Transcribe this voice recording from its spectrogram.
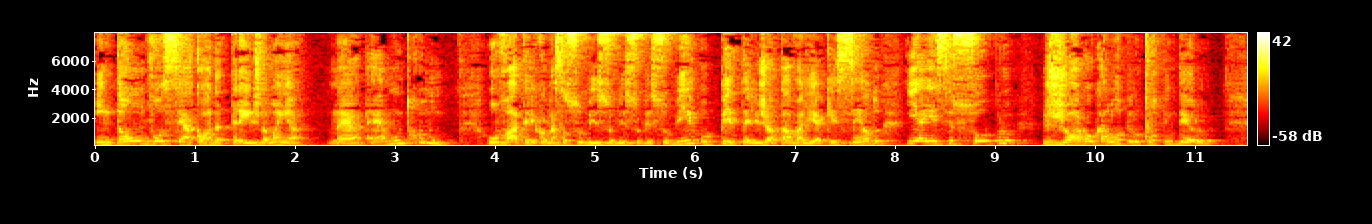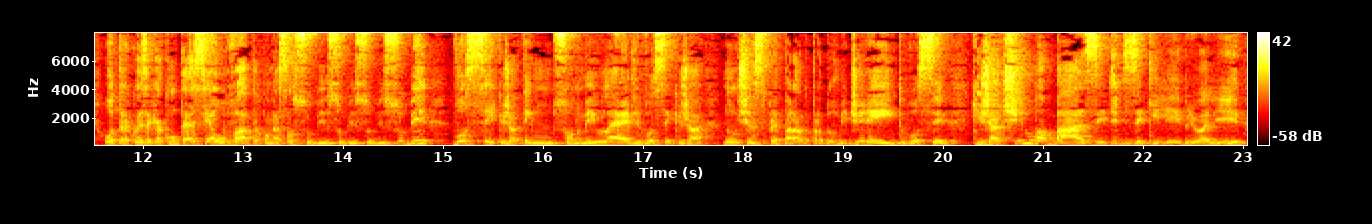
Então você acorda 3 da manhã, né? É muito comum. O Vata ele começa a subir, subir, subir, subir. O Pita ele já estava ali aquecendo e aí esse sopro joga o calor pelo corpo inteiro. Outra coisa que acontece é o Vata começa a subir, subir, subir, subir. Você que já tem um sono meio leve, você que já não tinha se preparado para dormir direito, você que já tinha uma base de desequilíbrio ali,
